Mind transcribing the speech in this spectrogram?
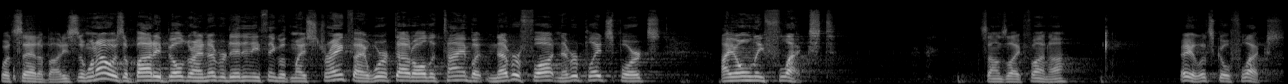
What's that about? He said, When I was a bodybuilder, I never did anything with my strength. I worked out all the time, but never fought, never played sports. I only flexed. Sounds like fun, huh? Hey, let's go flex.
